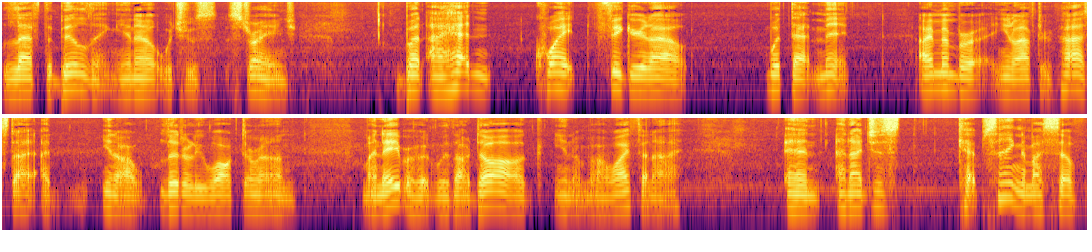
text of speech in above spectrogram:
left the building, you know, which was strange. But I hadn't quite figured out what that meant. I remember, you know, after he passed, I, I you know, I literally walked around my neighborhood with our dog, you know, my wife and I, and and I just kept saying to myself,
